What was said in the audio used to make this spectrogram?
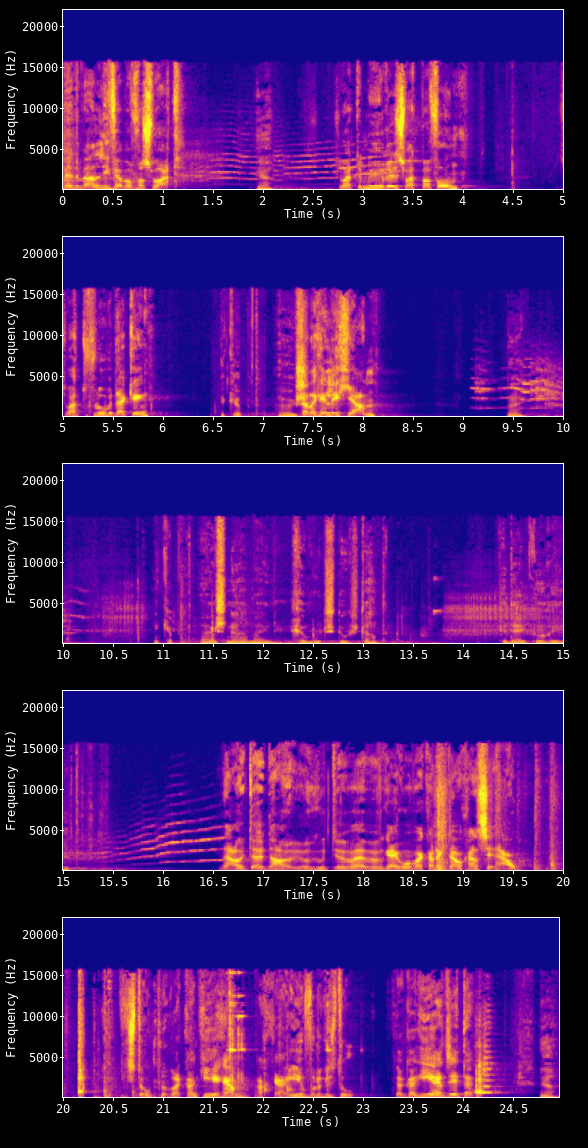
bent wel een liefhebber van zwart. ja. Zwarte muren, zwart plafond. Zwarte vloerbedekking. Ik heb het huis... Kan er geen lichtje aan? Nee. Ik heb het huis naar mijn gemoedstoestand gedecoreerd. Nou, d- nou goed, eh, even kijken hoor. Waar kan ik nou gaan zitten? Auw. Die stoel, waar kan ik hier gaan? Ach ja, hier voel ik een stoel. Kan, kan ik hier gaan zitten? Ja,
